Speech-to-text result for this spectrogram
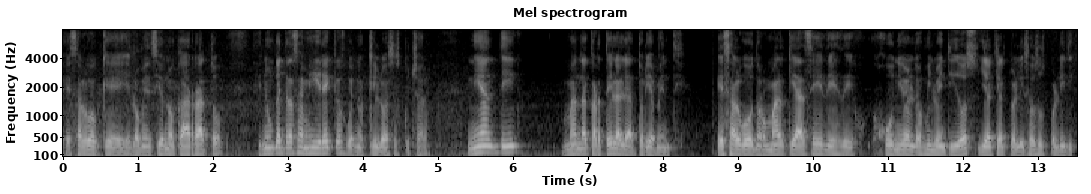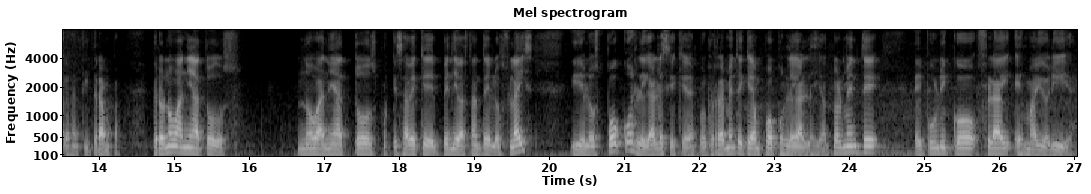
es algo que lo menciono cada rato. Si nunca entras a mis directos, bueno, aquí lo vas a escuchar. Niantic manda cartel aleatoriamente es algo normal que hace desde junio del 2022, ya que actualizó sus políticas antitrampa. Pero no banea a todos. No banea a todos porque sabe que depende bastante de los flies y de los pocos legales que quedan, porque realmente quedan pocos legales. Y actualmente el público fly es mayoría.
